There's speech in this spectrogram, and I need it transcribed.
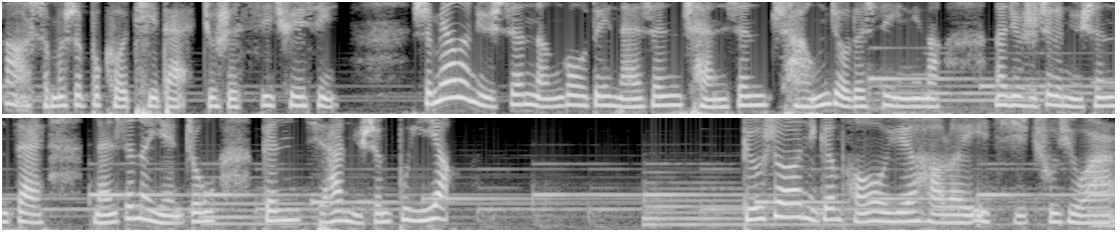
啊，什么是不可替代？就是稀缺性。什么样的女生能够对男生产生长久的吸引力呢？那就是这个女生在男生的眼中跟其他女生不一样。比如说，你跟朋友约好了一起出去玩，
